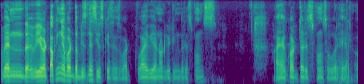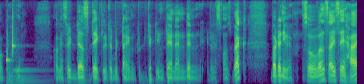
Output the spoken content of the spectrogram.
when the, we are talking about the business use cases, what why we are not getting the response? I have got the response over here. Okay, yeah. Okay, so it does take a little bit time to detect intent and then it responds back. But anyway, so once I say hi,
